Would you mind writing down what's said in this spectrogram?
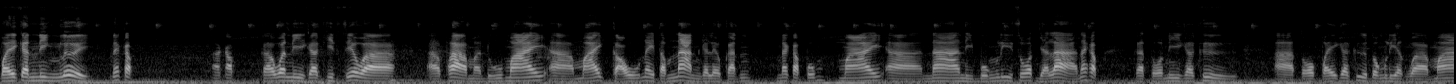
ไปกันนิ่งเลยนะครับอ่าครับก็วันนี้ก็คิดเสียว่าอ่าพามาดูไม้ไม้เก่าในตำนานกันแล้วกันนะครับผมไม้อ่านานิบงรีโซดยาล่านะครับก็ตัวนี้ก็คืออต่อไปก็คือต้องเรียกว่าไม้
